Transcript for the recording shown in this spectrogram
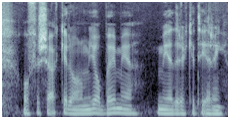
och försöker då, de jobbar ju med, med rekrytering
